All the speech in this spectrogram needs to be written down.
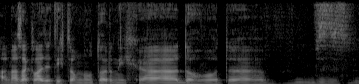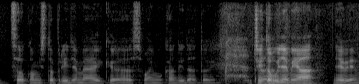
a na základe týchto vnútorných dohôd celkom isto prídeme aj k svojmu kandidátovi. Či to budem ja, neviem.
